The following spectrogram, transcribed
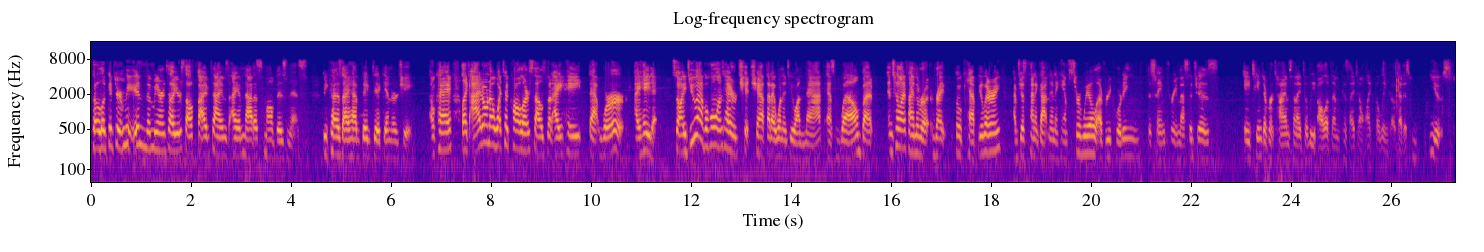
Go look at your in the mirror and tell yourself five times, I am not a small business because I have big dick energy. Okay? Like, I don't know what to call ourselves, but I hate that word. I hate it. So I do have a whole entire chit chat that I want to do on that as well. But until I find the right vocabulary, I've just kind of gotten in a hamster wheel of recording the same three messages 18 different times and I delete all of them because I don't like the lingo that is used.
